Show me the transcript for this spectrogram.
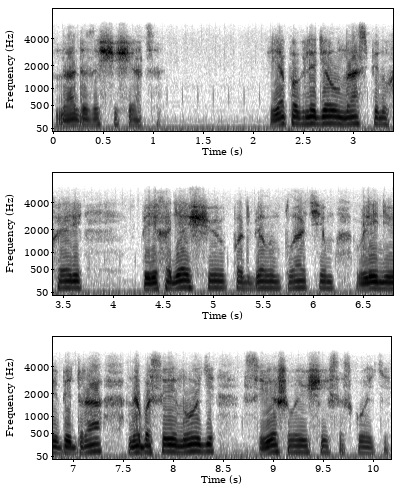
надо защищаться. Я поглядел на спину Хэри, переходящую под белым платьем в линию бедра, на босые ноги, свешивающиеся с койки.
